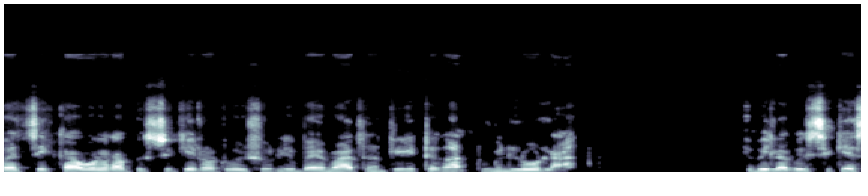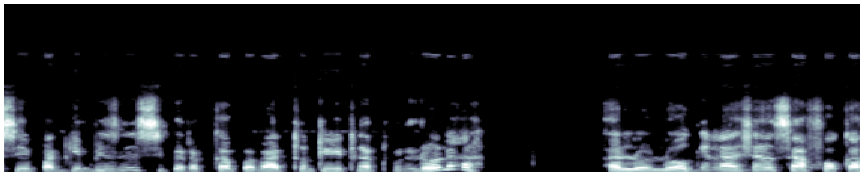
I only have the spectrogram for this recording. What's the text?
wati ka wol rap expliquer l'autre jour li ben matin li 30 000 dollars et puis la. Expliquer c'est pas de business si pas capable matin li 30 000 qu'a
